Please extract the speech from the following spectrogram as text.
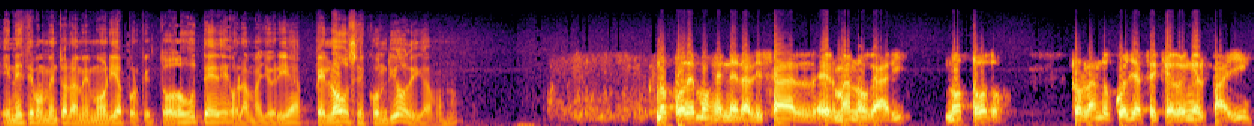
en este momento la memoria porque todos ustedes, o la mayoría, peló, se escondió, digamos, ¿no? No podemos generalizar, hermano Gary, no todo. Rolando Cuella se quedó en el país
